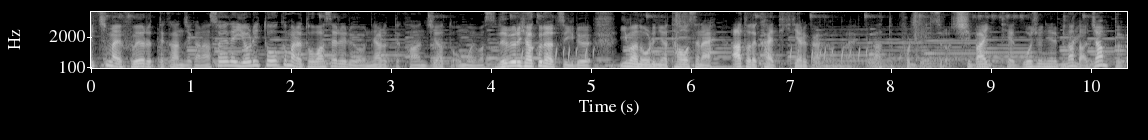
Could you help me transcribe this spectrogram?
1枚増えるって感じかな。それでより遠くまで飛ばせれるようになるって感じやと思います。レベル100のやついる。今の俺には倒せない。後で帰ってきてやるからなお前。あとこれでいつろ芝居って52レベル。なんだジャンプ。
